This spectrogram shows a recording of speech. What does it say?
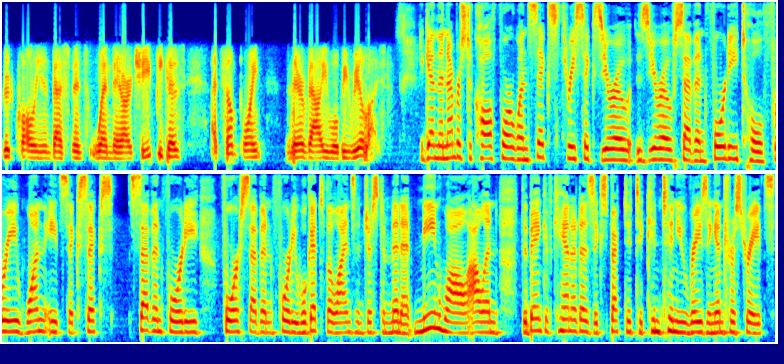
good quality investments when they are cheap because at some point their value will be realized. Again, the numbers to call 416 360 0740, toll free 1 866 740 4740. We'll get to the lines in just a minute. Meanwhile, Alan, the Bank of Canada is expected to continue raising interest rates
